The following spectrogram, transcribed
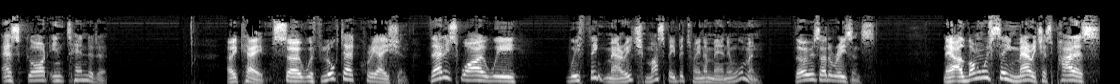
as God intended it. Okay, so we've looked at creation. That is why we, we think marriage must be between a man and woman. Those are the reasons. Now, along with seeing marriage as part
